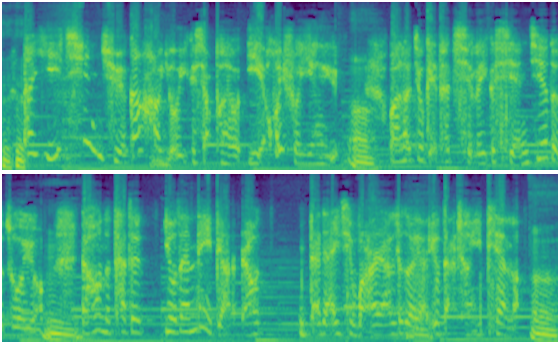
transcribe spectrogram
他一进去刚好有一个小朋友也会说英语。嗯，完了就给他起了一个衔接的作用。嗯，然后呢，他在又在那边，然后。大家一起玩呀、乐呀，又打成一片了。嗯，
